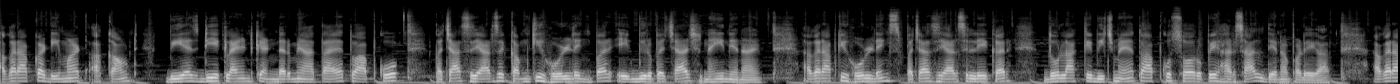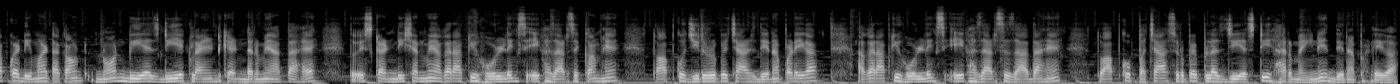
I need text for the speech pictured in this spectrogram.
अगर आपका demat account B S D client के अंडर में आता है तो आपको पचास हज़ार से कम की होल्डिंग पर एक भी रुपये चार्ज नहीं देना है। अगर आपकी होल्डिंग्स पचास हज़ार से लेकर दो लाख के बीच में है तो आपको सौ रुपये हर साल देना पड़ेगा। अगर आपका demat account non B S D client के अंडर में आता है तो इस कंडीशन में अगर आपकी होल्डिंग्स एक हज़ार से कम है तो आपको ज़ीरो रुपये चार्ज देना पड़ेगा। अगर आपकी होल्डिंग्स एक हज़ार से ज़्यादा हैं तो आपको पचास रुपये प्लस जीएसटी हर महीने देना पड़ेगा।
